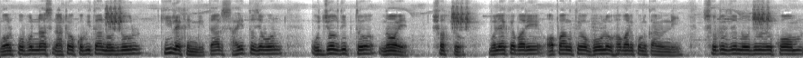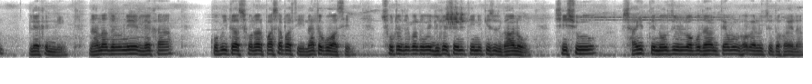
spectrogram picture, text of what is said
গল্প, উপন্যাস, নাটক, কবিতা, নজরুল কী লেখেননি? তার সাহিত্য যেমন উজ্জ্বল দীপ্ত নয়, সত্য, বলে একেবারে অপাঙ্ক্ত গৌণ ভাবার কোনো কারণ নেই। ছোটদের নজরুলের কম লেখেননি, নানা ধরনের লেখা, কবিতা ছড়ার পাশাপাশি নাটকও আছে। ছোটদের কথা লিখেছেন তিনি কিছু গানও। শিশু সাহিত্যে নজরুলের অবদান তেমনভাবে আলোচিত হয় না।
